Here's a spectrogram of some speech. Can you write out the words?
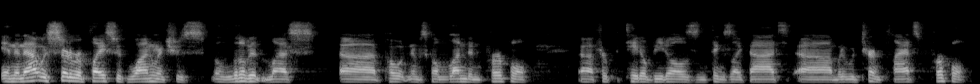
and then that was sort of replaced with one which was a little bit less uh, potent. It was called London Purple uh, for potato beetles and things like that. Uh, but it would turn plants purple.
